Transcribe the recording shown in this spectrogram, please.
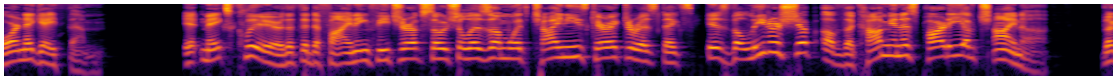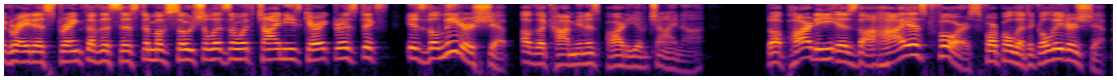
or negate them. It makes clear that the defining feature of socialism with Chinese characteristics is the leadership of the Communist Party of China. The greatest strength of the system of socialism with Chinese characteristics is the leadership of the Communist Party of China. The party is the highest force for political leadership.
